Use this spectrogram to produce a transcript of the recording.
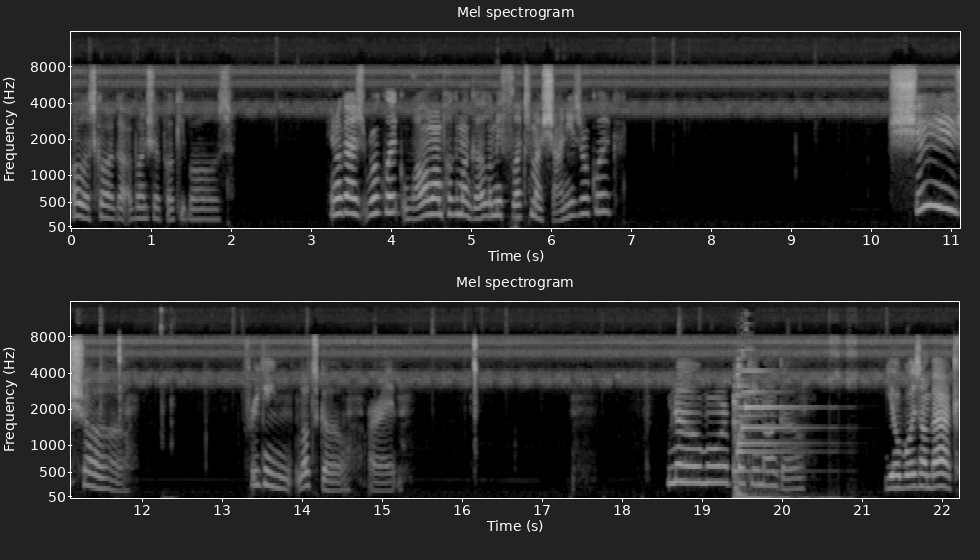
Oh, let's go. I got a bunch of Pokeballs. You know, guys, real quick, while I'm on Pokemon Go, let me flex my shinies real quick. Sheesh. Uh, freaking, let's go. Alright. No more Pokemon Go. Yo, boys, I'm back.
